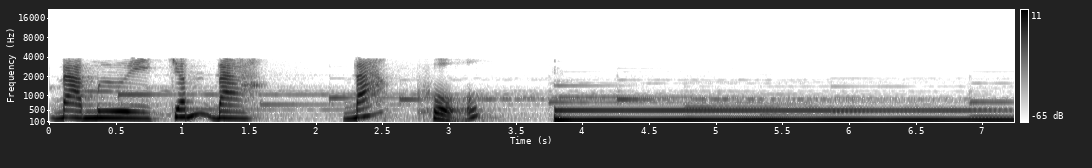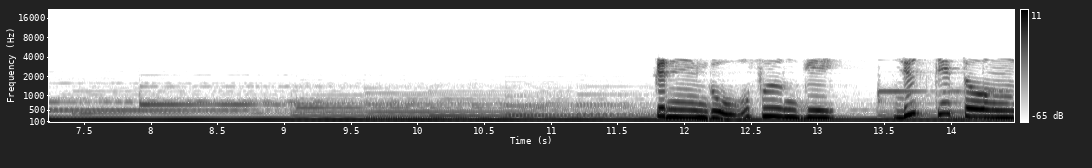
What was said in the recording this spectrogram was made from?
30.3 Bác khổ. Kinh Ngũ Vương ghi, Đức Thế Tôn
